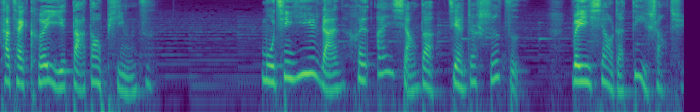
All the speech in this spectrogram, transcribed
他才可以打到瓶子。母亲依然很安详地捡着石子，微笑着递上去，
